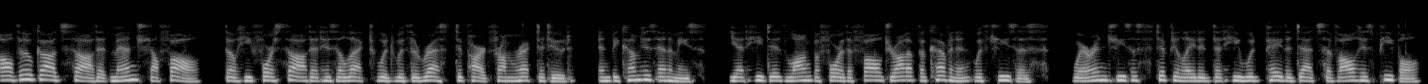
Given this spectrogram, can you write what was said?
Although God saw that man shall fall, though he foresaw that his elect would with the rest depart from rectitude, and become his enemies, yet he did long before the fall draw up a covenant with Jesus, wherein Jesus stipulated that he would pay the debts of all his people,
